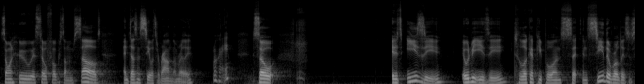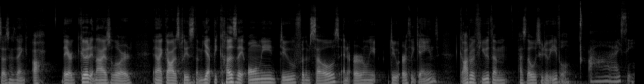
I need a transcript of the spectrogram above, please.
Someone who is so focused on themselves and doesn't see what's around them, really. Okay. So it is easy. It would be easy to look at people and sit and see their worldly success and think, "Oh, they are good in the eyes of the Lord, and that God is pleased with them." Yet, because they only do for themselves and only do earthly gains, God would view them as those who do evil. Ah, I see.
